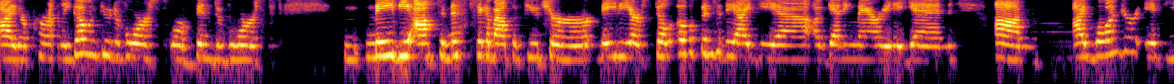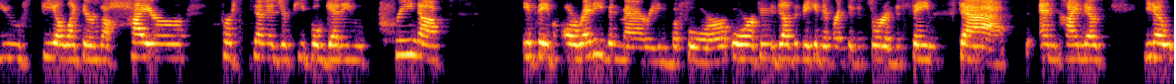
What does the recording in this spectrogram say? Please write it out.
either currently going through divorce or have been divorced maybe optimistic about the future maybe are still open to the idea of getting married again um, i wonder if you feel like there's a higher percentage of people getting prenups if they've already been married before or if it doesn't make a difference if it's sort of the same stats and kind of you know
